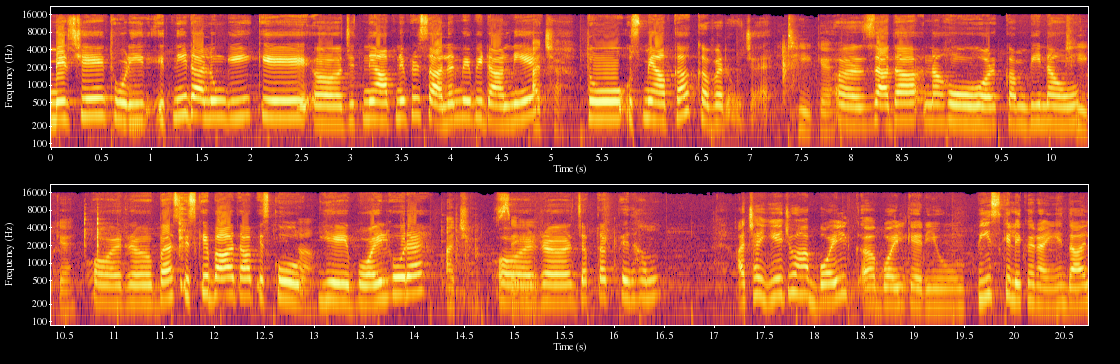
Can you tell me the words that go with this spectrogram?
मिर्चें थोड़ी इतनी डालूँगी कि जितने आपने फिर सालन में भी डालनी है अच्छा। तो उसमें आपका कवर हो जाए ठीक है ज़्यादा ना हो और कम भी ना हो ठीक है। और बस इसके बाद आप इसको हाँ। ये बॉईल हो रहा है अच्छा और जब तक फिर हम अच्छा ये जो आप बॉईल बॉईल कह रही हूँ पीस के लेकर आई हैं दाल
